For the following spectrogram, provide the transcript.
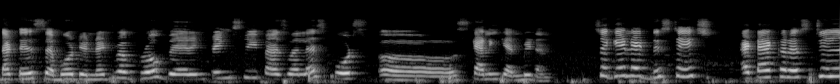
that is about your network probe wherein ping sweep as well as ports uh, scanning can be done. So again at this stage attacker has still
